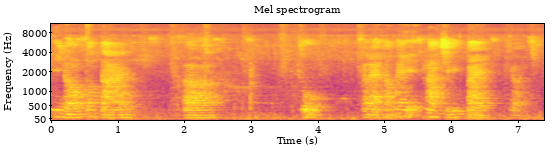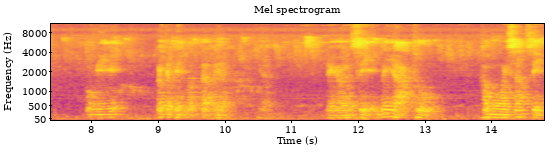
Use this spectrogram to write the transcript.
พี่น้องต้องตายถูกอะไรทำให้พลาดชีวิตไปตรงนี้ก็จะเป็นผลต่อเนื่องในการศีลไม่อยากถูกขโมยทรัพย์สิน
